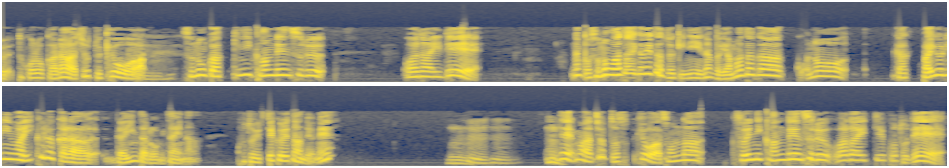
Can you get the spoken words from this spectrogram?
うところから、ちょっと今日はう、んその楽器に関連する話題で、なんかその話題が出た時に、なんか山田が、この、楽バイオリンはいくらからがいいんだろうみたいなことを言ってくれたんだよね。うんで、まあちょっと今日はそんな、それに関連する話題っていうことで、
